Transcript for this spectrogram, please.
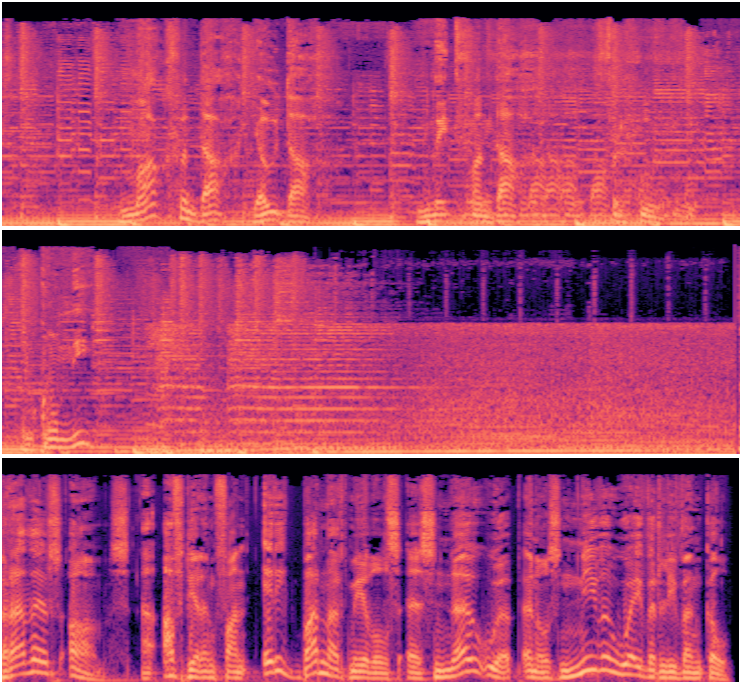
Maak vandag jou dag met vandag vervoer. Hoekom nie? Brothers Arms, 'n afdeling van Erik Barnard Meubels is nou oop in ons nuwe Waverly winkel.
